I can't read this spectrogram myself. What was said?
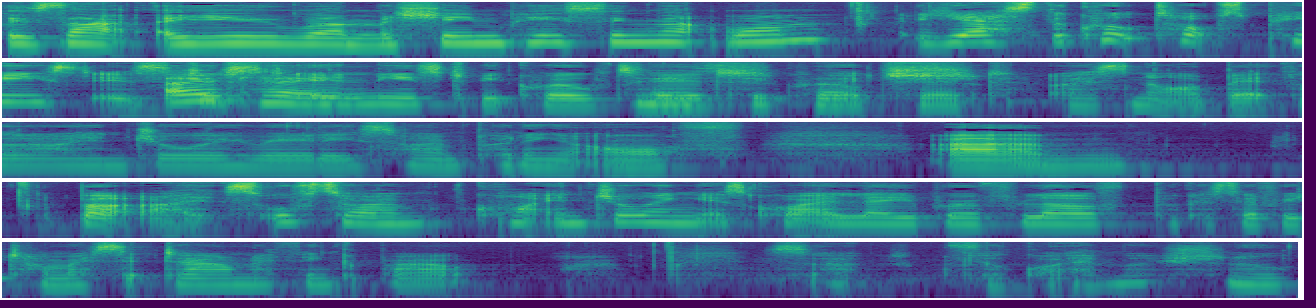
Is that, are you uh, machine piecing that one? Yes, the quilt top's piece. It's just Okay. it needs to be quilted, Needs to be quilted. which is not a bit that I enjoy really. So I'm putting it off. Um, but it's also I'm quite enjoying it. It's quite a labour of love because every time I sit down, I think about. So I feel quite emotional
